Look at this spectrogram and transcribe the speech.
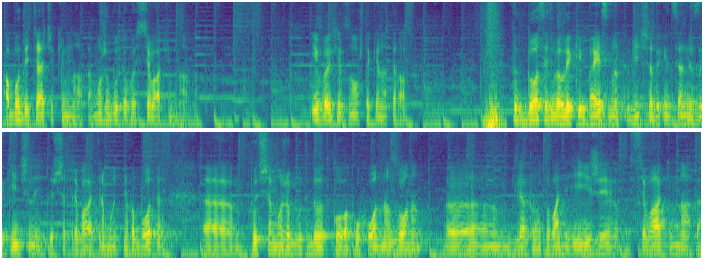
або дитяча кімната, може бути гостєва кімната. І вихід знову ж таки на терасу. Тут досить великий бейсмент, він ще до кінця не закінчений, тут ще тривають ремонтні роботи. Е, Тут ще може бути додаткова кухонна зона для приготування їжі, гостєва кімната.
